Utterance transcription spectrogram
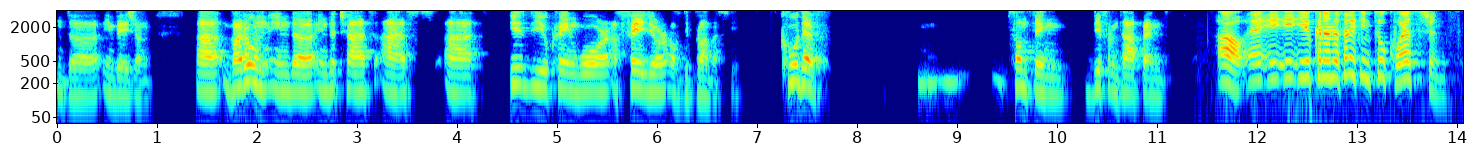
the invasion. Uh, Varun in the, in the chat asks, uh, is the Ukraine war a failure of diplomacy? Could have something different happened Oh, eh, eh, eh, you can understand it in two questions.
